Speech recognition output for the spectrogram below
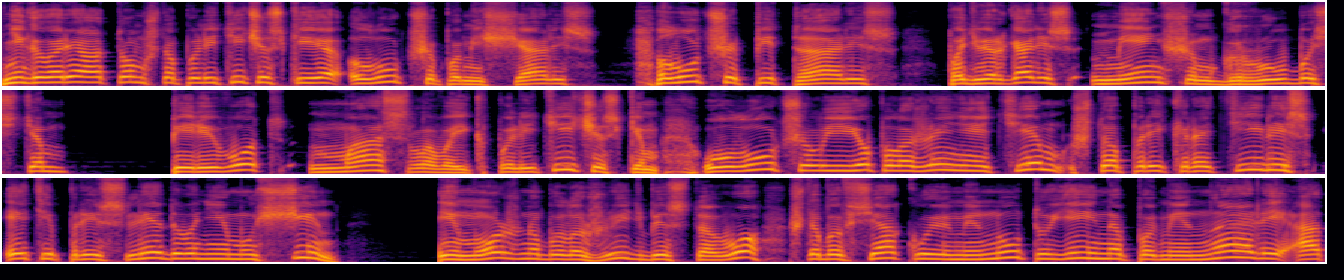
Не говоря о том, что политические лучше помещались, лучше питались, подвергались меньшим грубостям, Перевод Масловой к политическим улучшил ее положение тем, что прекратились эти преследования мужчин – и можно было жить без того, чтобы всякую минуту ей напоминали о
